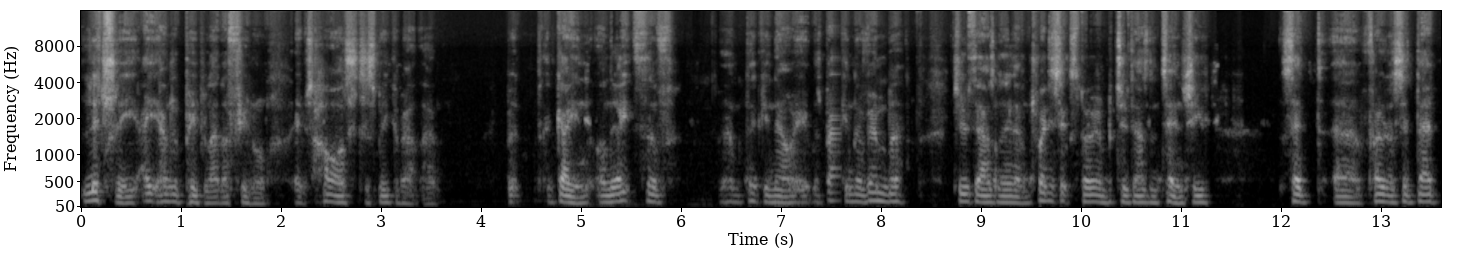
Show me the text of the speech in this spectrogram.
literally 800 people at her funeral. It was hard to speak about that. But again, on the 8th of, I'm thinking now, it was back in November 2011, 26th November 2010, she said, uh, phone and said, Dad,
